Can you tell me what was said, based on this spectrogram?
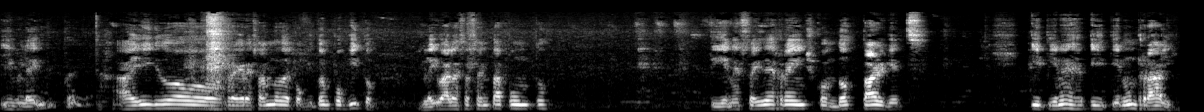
Y Blade pues, ha ido regresando de poquito en poquito. Blade vale 60 puntos. Tiene 6 de range con 2 targets. Y tiene, y tiene un rally.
